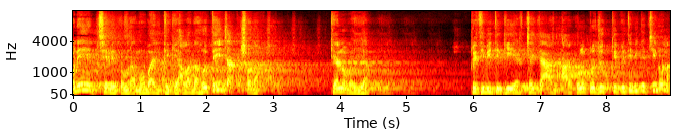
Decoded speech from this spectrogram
অনেক ছেলে তোমরা মোবাইল থেকে আলাদা হতেই চাচ্ছ না। কেন ভাইয়া? পৃথিবীতে কি এর চাইতে আর কোনো প্রযুক্তি পৃথিবীতে ছিল না?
